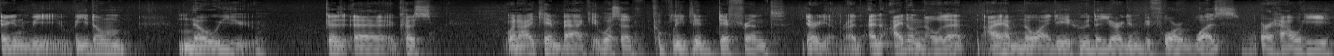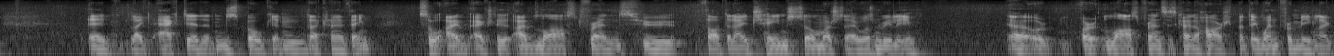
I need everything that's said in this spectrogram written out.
Jørgen, we we don't know you, because because. Uh, when I came back, it was a completely different Jørgen, right? And I don't know that. I have no idea who the Jørgen before was or how he uh, like acted and spoke and that kind of thing. So I've actually I've lost friends who thought that I changed so much that I wasn't really, uh, or or lost friends is kind of harsh, but they went from being like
